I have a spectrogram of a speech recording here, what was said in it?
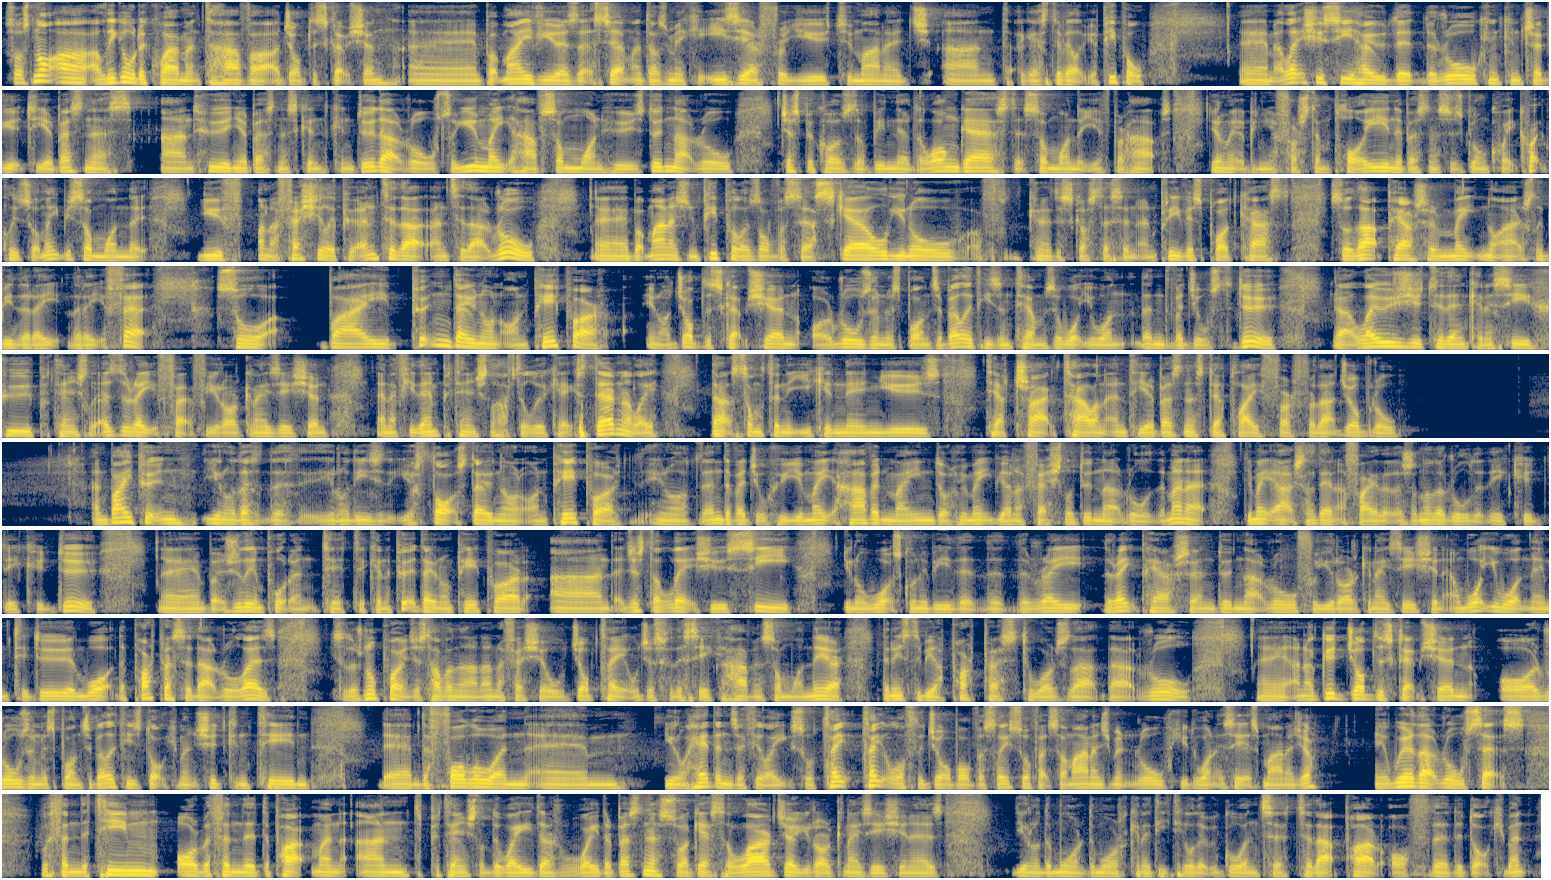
So it's not a, a legal requirement to have a, a job description, uh, but my view is that it certainly does make it easier for you to manage and, I guess, develop your people. Um, it lets you see how the, the role can contribute to your business and who in your business can can do that role. So you might have someone who's doing that role just because they've been there the longest. It's someone that you've perhaps you know might have been your first employee and the business is going quite quickly. So it might be someone that you've unofficially put into that into that role. Uh, but managing people is obviously a skill. You know, I've kind of discussed this in, in previous podcasts. So that person might not actually be the right the right fit. So by putting down on, on paper you know, a job description or roles and responsibilities in terms of what you want the individuals to do. That allows you to then kind of see who potentially is the right fit for your organisation. And if you then potentially have to look externally, that's something that you can then use to attract talent into your business to apply for, for that job role and by putting you know the, the you know these your thoughts down on, on paper you know the individual who you might have in mind or who might be unofficially doing that role at the minute they might actually identify that there's another role that they could they could do. Um, but it's really important to, to kind of put it down on paper and it just lets you see you know what's going to be the, the, the right the right person doing that role for your organization and what you want them to do and what the purpose of that role is. So there's no point just having an unofficial job title just for the sake of having someone there. There needs to be a purpose purpose towards that that role. Uh, and a good job description or roles and responsibilities document should contain um, the following. Um, you know, headings, if you like. So, t- title of the job, obviously. So, if it's a management role, you'd want to say it's manager. Uh, where that role sits within the team or within the department and potentially the wider wider business. So I guess the larger your organisation is, you know, the more the more kind of detail that would go into to that part of the, the document.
